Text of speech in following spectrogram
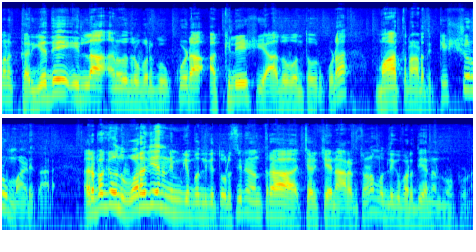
ಮನ ಕರೆಯದೇ ಇಲ್ಲ ಅನ್ನೋದ್ರವರೆಗೂ ಕೂಡ ಅಖಿಲೇಶ್ ಯಾದವ್ ಅಂತವರು ಕೂಡ ಮಾತನಾಡೋದಕ್ಕೆ ಶುರು ಮಾಡಿದ್ದಾರೆ. ಅದರ ಬಗ್ಗೆ ಒಂದು ವರದಿಯನ್ನು ನಿಮಗೆ ಮೊದಲಿಗೆ ತೋರಿಸಿ ನಂತರ ಚರ್ಚೆಯನ್ನು ಆರಂಭಿಸೋಣ, ಮೊದಲಿಗೆ ವರದಿಯನ್ನು ನೋಡೋಣ.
